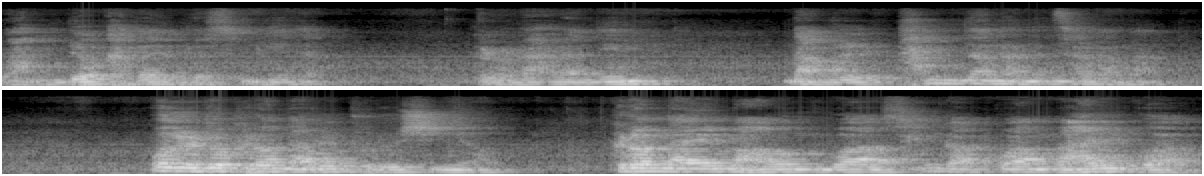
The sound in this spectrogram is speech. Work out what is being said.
완벽하다 여겼습니다. 그러나 하나님 남을 판단하는 사람아 오늘도 그런 나를 부르시며 그런 나의 마음과 생각과 말과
